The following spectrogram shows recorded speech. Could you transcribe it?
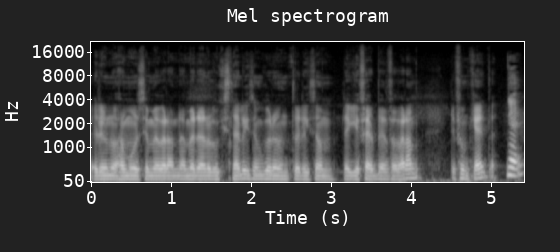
är lugna och harmoniska med varandra. Men där de vuxna liksom går runt och liksom lägger fällben för varandra. Det funkar inte. Nej.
